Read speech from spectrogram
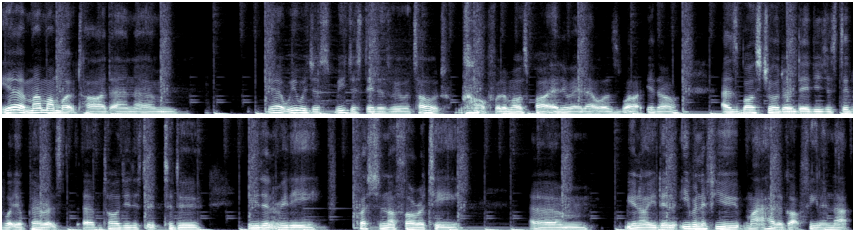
yeah, my mom worked hard, and um, yeah, we were just we just did as we were told. Well, for the most part, anyway. That was what you know, as most children did. You just did what your parents um, told you to, to do. You didn't really question authority. Um, you know, you didn't even if you might have had a gut feeling that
